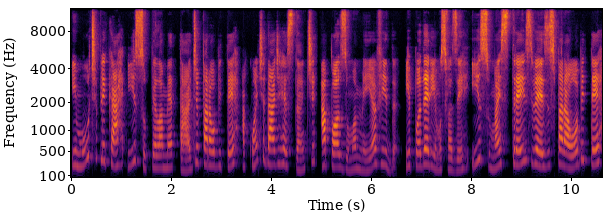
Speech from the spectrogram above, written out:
e multiplicar isso pela metade para obter a quantidade restante após uma meia-vida. E poderíamos fazer isso mais três vezes para obter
